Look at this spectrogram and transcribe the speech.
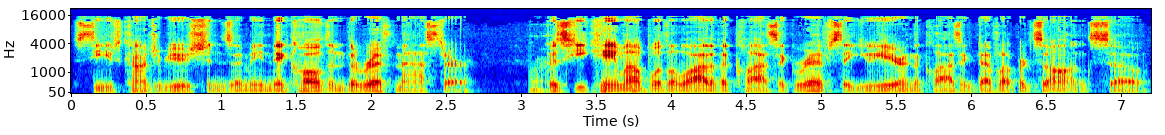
Steve's contributions. I mean, they called him the riff master Right. because he came up with a lot of the classic riffs that you hear in the classic Def Leppard songs. So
